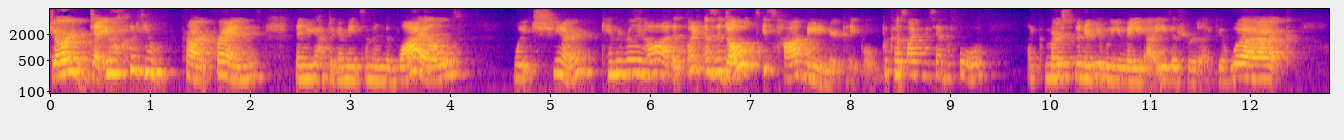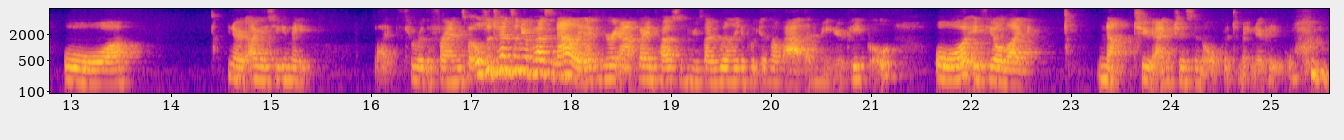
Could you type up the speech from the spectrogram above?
don't date one of your current friends, then you have to go meet someone in the wild, which you know can be really hard. Like as adults, it's hard meeting new people because, like we said before, like most of the new people you meet are either through like your work or you know, I guess you can meet like through other friends, but also depends on your personality. Like if you're an outgoing person who's like willing to put yourself out there to meet new people, or if you're like not too anxious and awkward to meet new people. so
